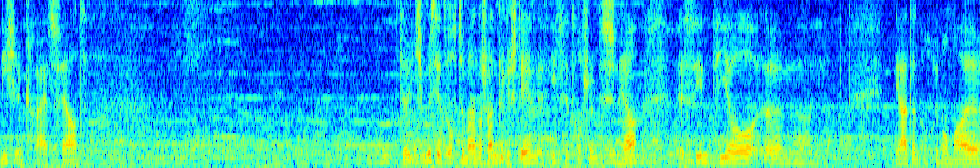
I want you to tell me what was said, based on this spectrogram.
nicht im Kreis fährt. Ich muss jetzt auch zu meiner Schande gestehen, es ist jetzt auch schon ein bisschen her. Es sind hier ähm, ja dann auch immer mal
